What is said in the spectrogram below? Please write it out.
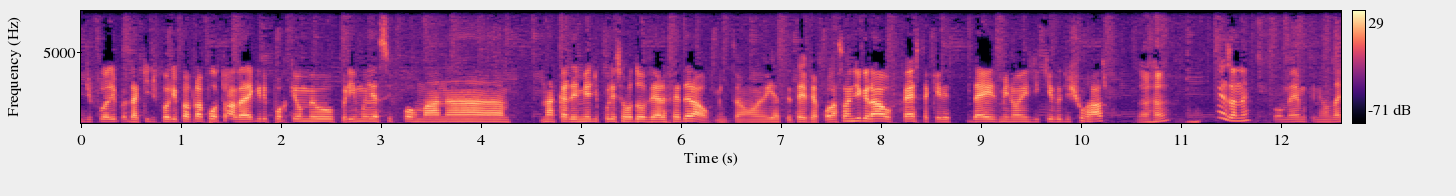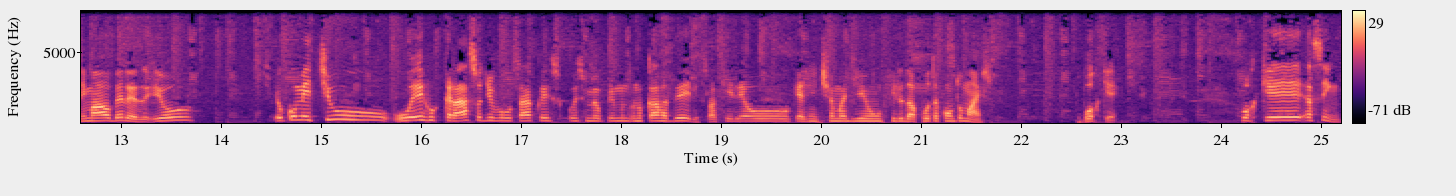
de Floripa, daqui de Floripa pra Porto Alegre porque o meu primo ia se formar na, na Academia de Polícia Rodoviária Federal. Então ia ter, teve a colação de grau, festa, aqueles 10 milhões de quilos de churrasco. Aham. Beleza, né? Comemos que nem uns animal, beleza. E eu, eu cometi o, o erro crasso de voltar com esse, com esse meu primo no carro dele. Só que ele é o que a gente chama de um filho da puta quanto mais. Por quê? Porque, assim,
